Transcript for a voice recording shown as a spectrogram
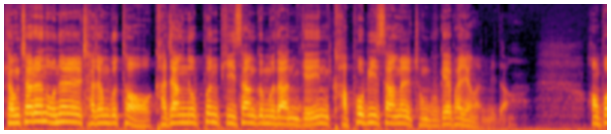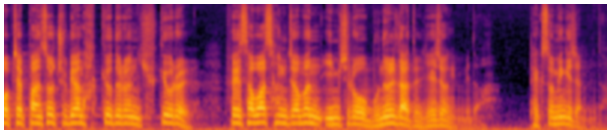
경찰은 오늘 자정부터 가장 높은 비상근무 단계인 가포 비상을 전국에 발령합니다. 헌법재판소 주변 학교들은 휴교를, 회사와 상점은 임시로 문을 닫을 예정입니다. 백소민 기자입니다.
